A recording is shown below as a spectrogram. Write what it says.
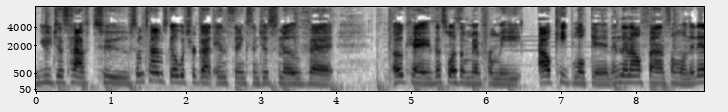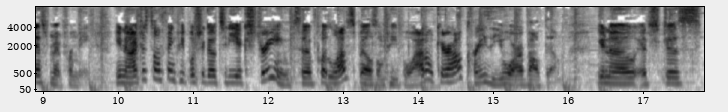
you just have to sometimes go with your gut instincts and just know that okay, this wasn't meant for me. I'll keep looking and then I'll find someone that is meant for me. You know, I just don't think people should go to the extreme to put love spells on people. I don't care how crazy you are about them. You know, it's just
